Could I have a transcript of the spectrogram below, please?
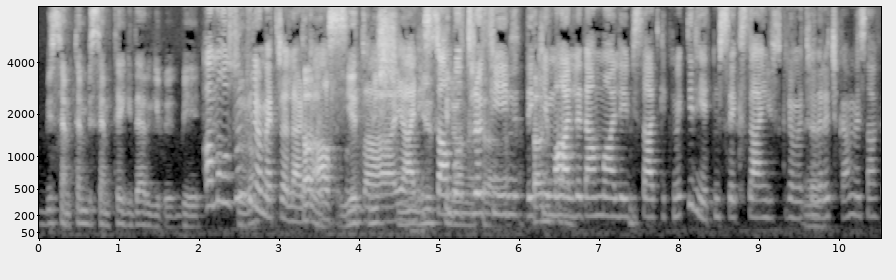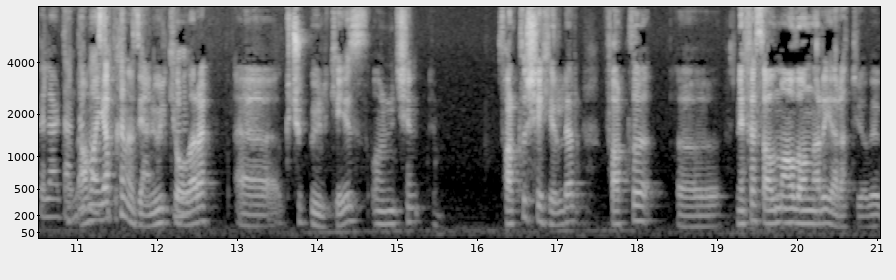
bir semtten bir semte gider gibi bir Ama uzun durum. kilometrelerde Tabii, aslında 70, yani 100 İstanbul trafiğindeki. Tabii, mahalleden mahalleye bir saat gitmek değil 70 80 100 kilometrelere Evet. çıkan mesafelerden de Ama bahsediyoruz. yakınız yani ülke Hı. olarak e, küçük bir ülkeyiz. Onun için farklı şehirler farklı e, nefes alma alanları yaratıyor ve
